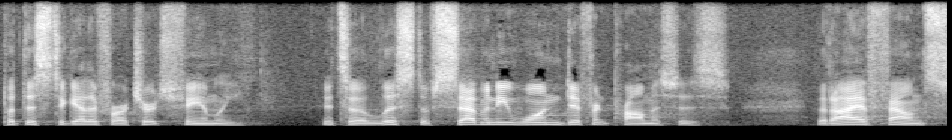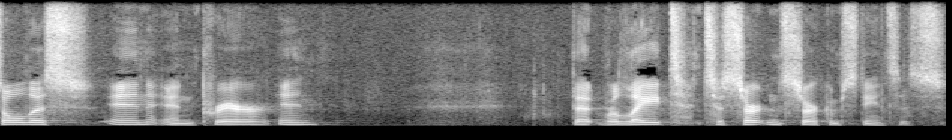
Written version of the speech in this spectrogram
Put this together for our church family. It's a list of 71 different promises that I have found solace in and prayer in that relate to certain circumstances.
